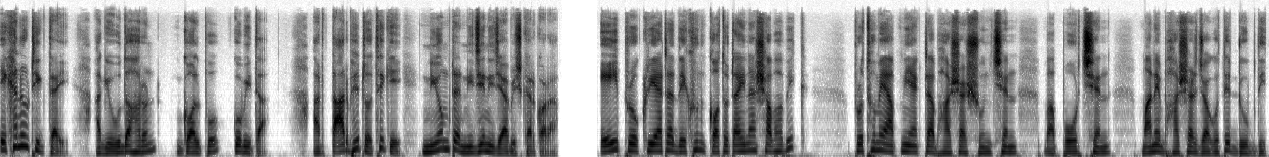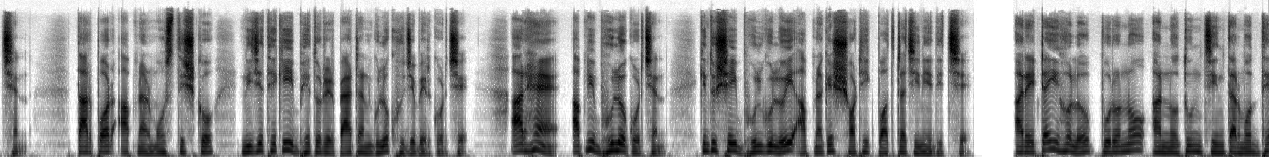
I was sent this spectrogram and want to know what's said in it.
এখানেও ঠিক তাই। আগে উদাহরণ, গল্প, কবিতা। আর তার ভেতর থেকেই নিয়মটা নিজে নিজে আবিষ্কার করা। এই প্রক্রিয়াটা দেখুন কতটাই না স্বাভাবিক। প্রথমে আপনি একটা ভাষা শুনছেন বা পড়ছেন মানে ভাষার জগতে ডুব দিচ্ছেন। তারপর আপনার মস্তিষ্ক নিজে থেকেই ভেতরের প্যাটার্নগুলো খুঁজে বের করছে। আর হ্যাঁ আপনি ভুলও করছেন, কিন্তু সেই ভুলগুলোই আপনাকে সঠিক পথটা চিনিয়ে দিচ্ছে। আর এটাই হল পুরনো আর নতুন চিন্তার মধ্যে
